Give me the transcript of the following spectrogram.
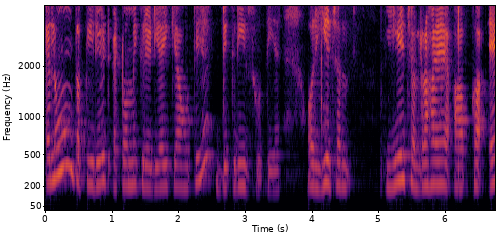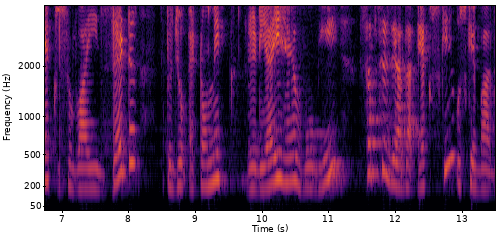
along the period atomic radii क्या होती है? डिक्रीज होती है। और ये चल ये चल रहा है आपका x, y, z तो जो एटॉमिक रेडियाई है, वो भी सबसे ज़्यादा x की, उसके बाद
